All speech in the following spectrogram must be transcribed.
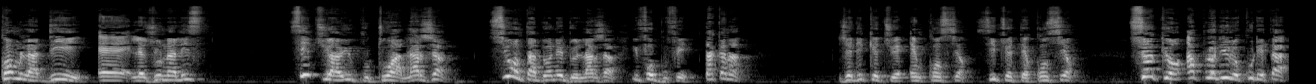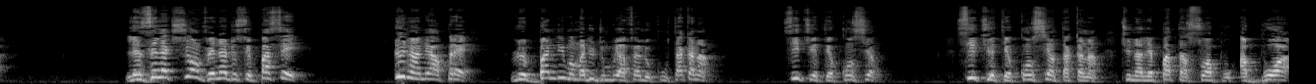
comme l'a dit eh, les journalistes. Si tu as eu pour toi l'argent, si on t'a donné de l'argent, il faut bouffer. Takana, j'ai dit que tu es inconscient. Si tu étais conscient, ceux qui ont applaudi le coup d'État, les élections venaient de se passer. Une année après, le bandit Mamadou Doumbouya a fait le coup. Takana, si tu étais conscient, si tu étais conscient, Takana, tu n'allais pas t'asseoir pour aboyer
